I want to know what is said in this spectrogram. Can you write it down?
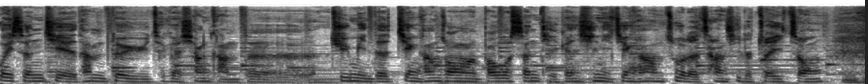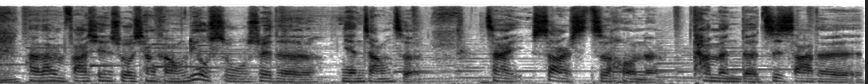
卫生界他们对于这个香港的居民的健康状况，包括身体跟心理健康做了长期的追踪。嗯那他们发现说，香港六十五岁的年长者在 SARS 之后呢，他们的自杀的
